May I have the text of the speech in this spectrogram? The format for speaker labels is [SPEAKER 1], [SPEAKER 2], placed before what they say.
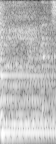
[SPEAKER 1] It's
